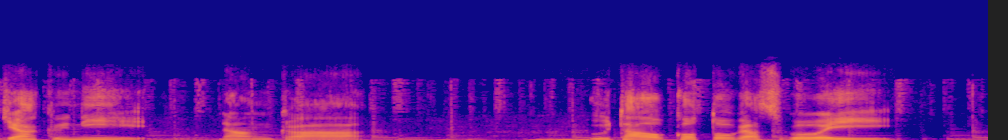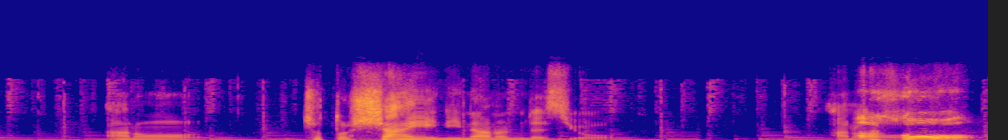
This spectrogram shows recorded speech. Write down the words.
逆になんか歌うことがすごいあのちょっとシャイになるんですよ。あのあ、そう。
